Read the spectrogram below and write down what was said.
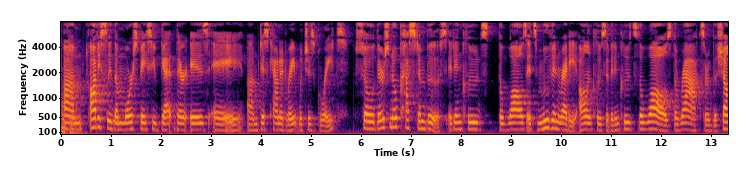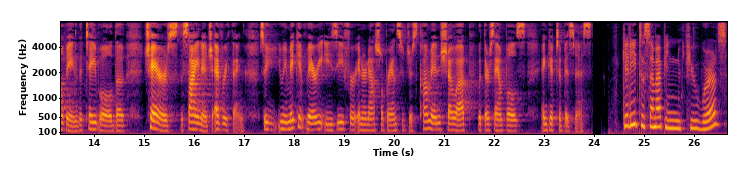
Okay. Um, obviously, the more space you get, there is a um, discounted rate, which is great. So there's no custom booths. It includes the walls. It's move in ready, all inclusive. It includes the walls, the racks or the shelving, the table, the chairs, the signage, everything. So you, we make it very easy for international brands to just come in, show up with their samples and get to business. Kelly, to sum up in a few words,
